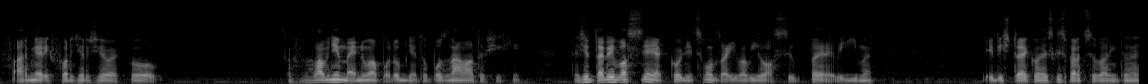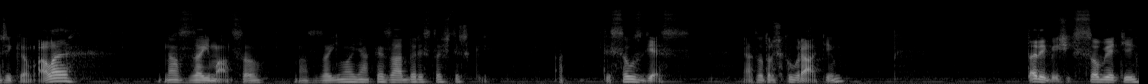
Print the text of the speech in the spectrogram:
v armě Reforger, že jo, jako v hlavně menu a podobně, to poznáváte všichni. Takže tady vlastně jako nic moc zajímavého asi úplně nevidíme. I když to je jako hezky zpracovaný, to neříkám. Ale nás zajímá, co? Nás zajímají nějaké záběry z té čtyřky. A ty jsou zděs. Já to trošku vrátím. Tady běží Sověti.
